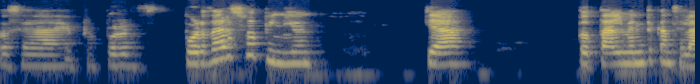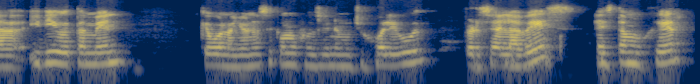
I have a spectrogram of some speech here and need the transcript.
o sea, por- por, por dar su opinión, ya totalmente cancelada. Y digo también que, bueno, yo no sé cómo funciona mucho Hollywood, pero o sea, a la vez, esta mujer,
